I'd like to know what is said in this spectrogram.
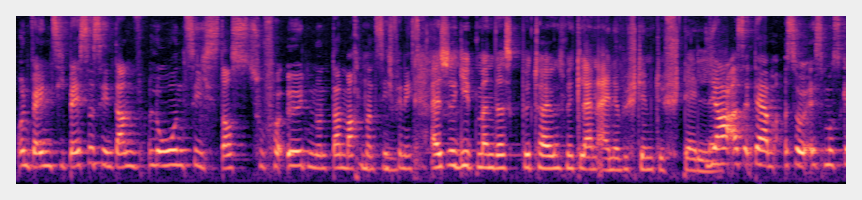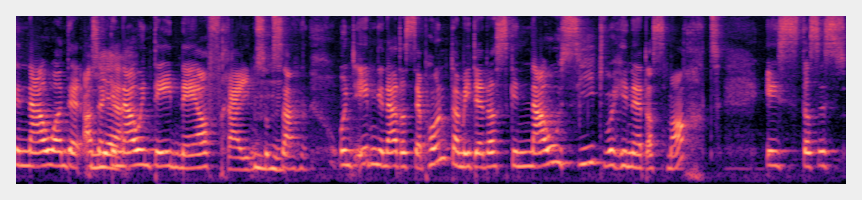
Und wenn sie besser sind, dann lohnt sich, das zu veröden und dann macht man es nicht für nichts. Also gibt man das Betäubungsmittel an eine bestimmte Stelle. Ja, also der, so, es muss genau an der, also Ja. genau in den Nerv rein sozusagen. Und eben genau das ist der Punkt, damit er das genau sieht, wohin er das macht, ist, dass es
